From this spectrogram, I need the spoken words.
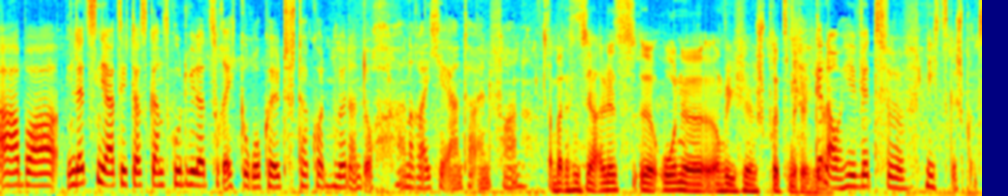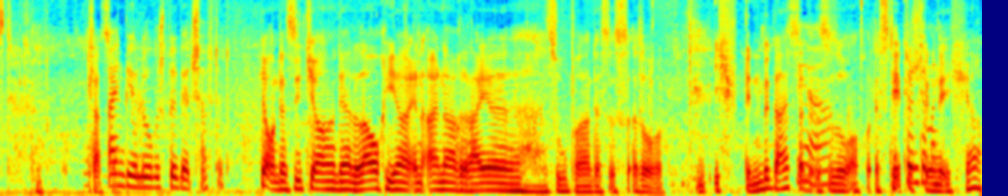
Aber im letzten Jahr hat sich das ganz gut wieder zurechtgeruckelt. Da konnten wir dann doch eine reiche Ernte einfahren. Aber das ist ja alles äh, ohne irgendwelche Spritzmittel hier. Genau, hier wird äh, nichts gespritzt. Klasse. Rein biologisch bewirtschaftet. Ja, und das sieht ja der Lauch hier in einer Reihe super. Das ist, also, ich bin begeistert. Ja. Das ist so auch ästhetisch, man- finde ich. Ja.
